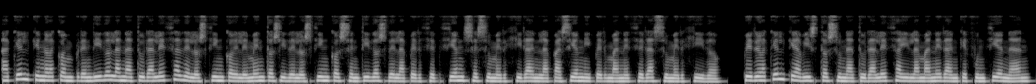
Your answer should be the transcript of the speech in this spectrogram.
Aquel que no ha comprendido la naturaleza de los cinco elementos y de los cinco sentidos de la percepción se sumergirá en la pasión y permanecerá sumergido. Pero aquel que ha visto su naturaleza y la manera en que funcionan,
